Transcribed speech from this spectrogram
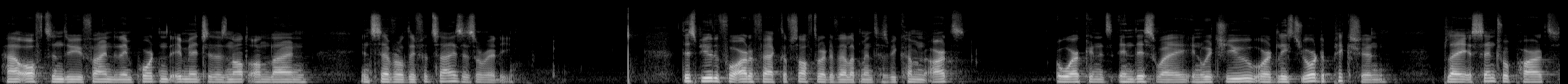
How often do you find an important image that is not online in several different sizes already? This beautiful artifact of software development has become an art work in, in this way, in which you, or at least your depiction, play a central part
